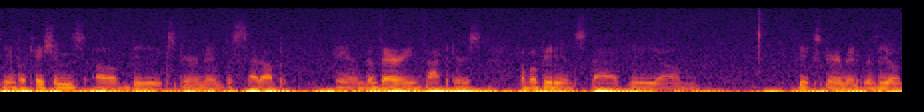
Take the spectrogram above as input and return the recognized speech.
the implications of the experiment, the setup, and the varying factors of obedience that the um, the experiment revealed.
